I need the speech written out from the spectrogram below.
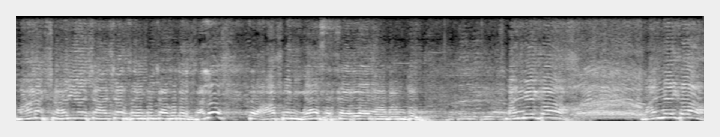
महाराष्ट्र हरियाणाच्या आचारसंहितेच्या अगोदर झालं तर आपण या सरकारला निवडून देऊ. मान्य आहे का? मान्य आहे का?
